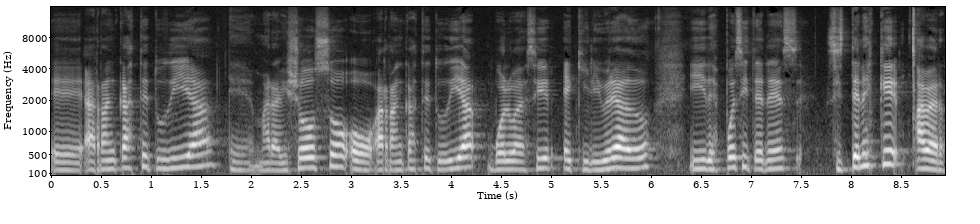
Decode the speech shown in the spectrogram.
eh, arrancaste tu día eh, maravilloso o arrancaste tu día, vuelvo a decir, equilibrado. Y después si tenés si tenés que, a ver,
